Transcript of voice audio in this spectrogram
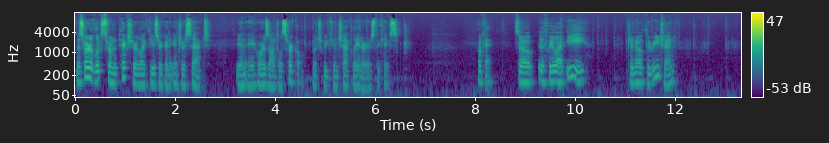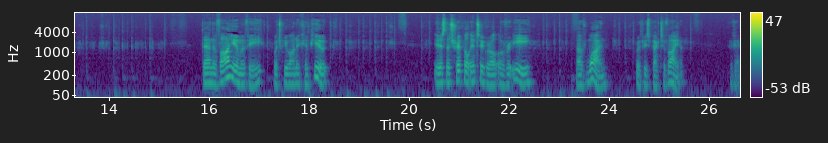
This sort of looks from the picture like these are going to intersect in a horizontal circle, which we can check later is the case. Okay, so if we let E denote the region, then the volume of E, which we want to compute, is the triple integral over E of 1 with respect to volume. Okay,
